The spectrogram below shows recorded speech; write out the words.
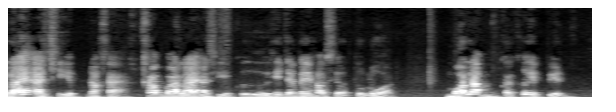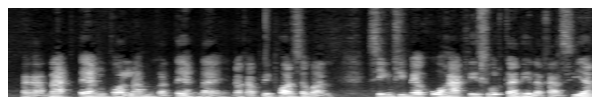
หลายอาชีพเนาะค่ะคำว่าหลายอาชีพคือเฮ็ดจังได๋เฮาสิเอาตัวรอดหมอลำก็เคยเป็นนะคะนักแต่งก่อนลำก็แต่งได้นะคะเป็นพรสวรรค์ สิ่งที่แม่ครู่ฮักที่สุดก็นี่แหละค่ะ เสียง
